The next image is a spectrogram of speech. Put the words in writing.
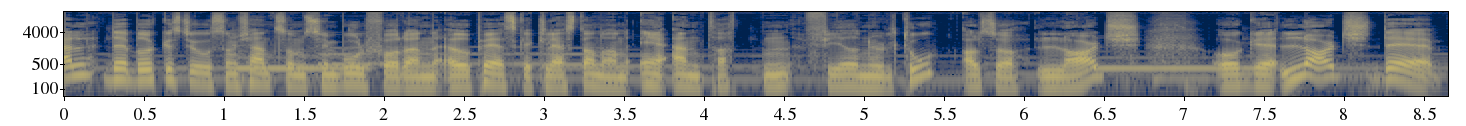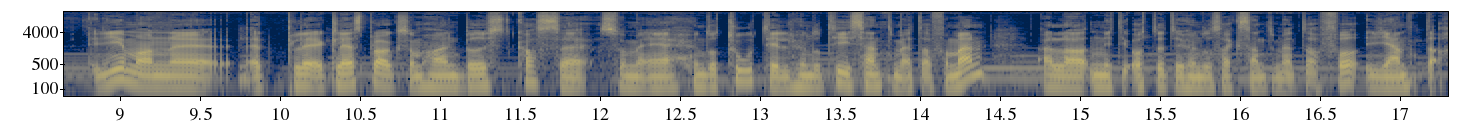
L det brukes jo som kjent som symbol for den europeiske klesstandarden E EN13402, altså large. Og eh, large det gir man eh, et klesplagg som har en brystkasse som er 102 til 110 cm for menn, eller 98 til 106 cm for jenter.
